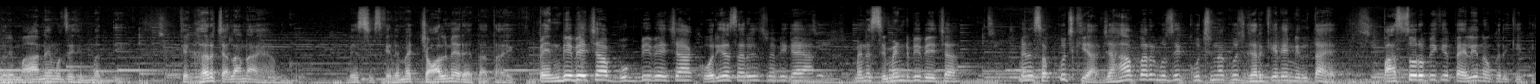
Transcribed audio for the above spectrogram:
मेरी माँ ने मुझे हिम्मत दी कि घर चलाना है हमको बेसिक्स के लिए। मैं चौल में रहता था एक। पेन भी बेचा बुक भी बेचा कोरियर सर्विस में भी गया। मैंने सीमेंट भी बेचा। मैंने सब कुछ किया। जहाँ पर मुझे कुछ ना कुछ घर के लिए मिलता है। पाँच सौ रुपये की पहली नौकरी की थी।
